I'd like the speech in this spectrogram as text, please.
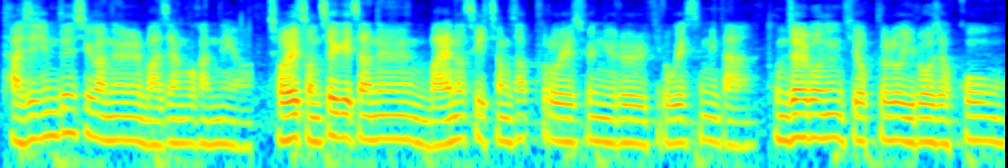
다시 힘든 시간을 맞이한 것 같네요. 저의 전체 계좌는 마이너스 2.4%의 수익률을 기록했습니다. 돈 잘 버는 기업들로 이루어졌고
